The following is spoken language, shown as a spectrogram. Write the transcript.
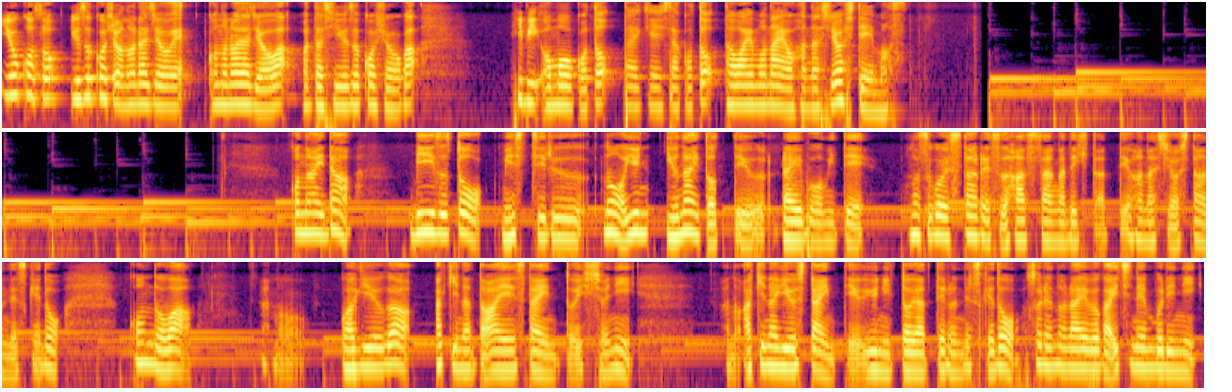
ようこそ、ゆずこしょうのラジオへ。このラジオは、私ゆずこしょうが、日々思うこと、体験したこと、たわいもないお話をしています。この間、ビーズとミスチルのユユナイトっていうライブを見て、ものすごいストレス発散ができたっていう話をしたんですけど、今度は、あの、和牛がアキナとアインシュタインと一緒に、あの、アキナ牛シュタインっていうユニットをやってるんですけど、それのライブが1年ぶりに、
